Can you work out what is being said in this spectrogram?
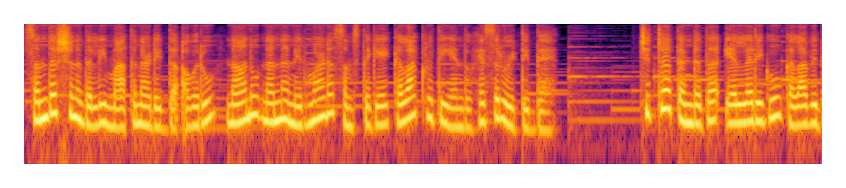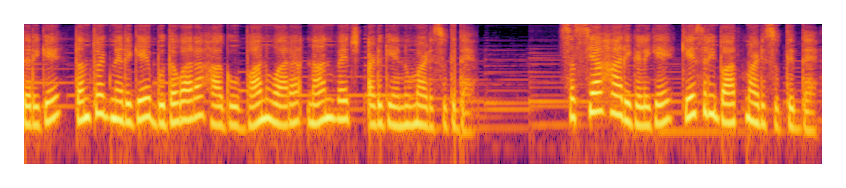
ಸಂದರ್ಶನದಲ್ಲಿ ಮಾತನಾಡಿದ್ದ ಅವರು, ನಾನು ನನ್ನ ನಿರ್ಮಾಣ ಸಂಸ್ಥೆಗೆ ಕಲಾಕೃತಿ ಎಂದು ಹೆಸರು ಇಟ್ಟಿದ್ದೆ. ಚಿತ್ರತಂಡದ ಎಲ್ಲರಿಗೂ ಕಲಾವಿದರಿಗೆ, ತಂತ್ರಜ್ಞರಿಗೆ ಬುಧವಾರ ಹಾಗೂ ಭಾನುವಾರ ನಾನ್ ವೆಜ್ ಅಡುಗೆಯನ್ನು ಮಾಡಿಸುತ್ತಿದೆ ಸಸ್ಯಾಹಾರಿಗಳಿಗೆ ಕೇಸರಿ ಬಾತ್ ಮಾಡಿಸುತ್ತಿದ್ದೆ.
